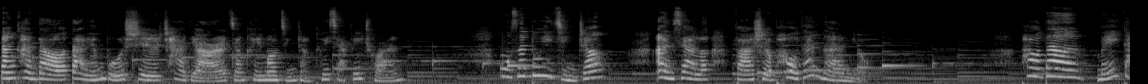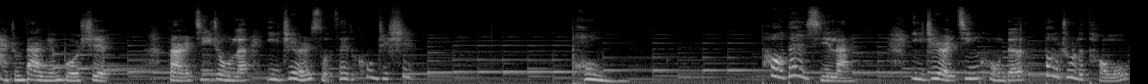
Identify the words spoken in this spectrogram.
当看到大圆博士差点儿将黑猫警长推下飞船，木三都一紧张，按下了发射炮弹的按钮。炮弹没打中大圆博士，反而击中了一只耳所在的控制室。砰！炮弹袭来，一只耳惊恐地抱住了头。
